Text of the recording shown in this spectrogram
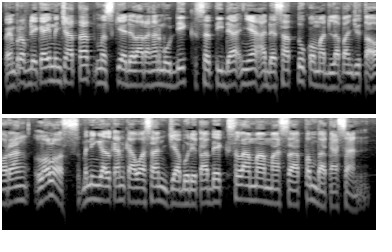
Pemprov DKI mencatat meski ada larangan mudik, setidaknya ada 1,8 juta orang lolos meninggalkan kawasan Jabodetabek selama masa pembatasan.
